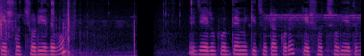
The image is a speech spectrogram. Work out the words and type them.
কেশর ছড়িয়ে দেব। এই যে এর উপর দিয়ে আমি কিছুটা করে কেশর ছড়িয়ে দেব।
